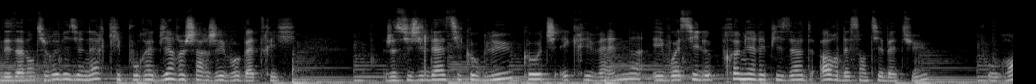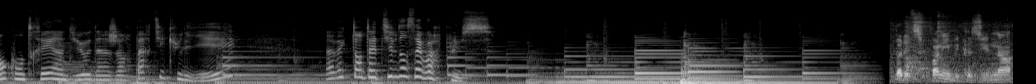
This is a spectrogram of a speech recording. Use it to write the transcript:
Des aventureux visionnaires qui pourraient bien recharger vos batteries. Je suis Gilda Sikoglu, coach écrivaine, et voici le premier épisode hors des sentiers battus pour rencontrer un duo d'un genre particulier avec tentative d'en savoir plus. But it's funny because you're not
